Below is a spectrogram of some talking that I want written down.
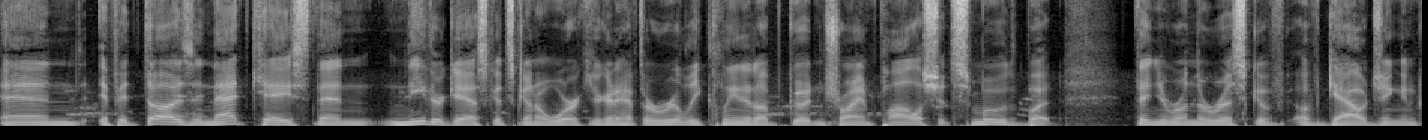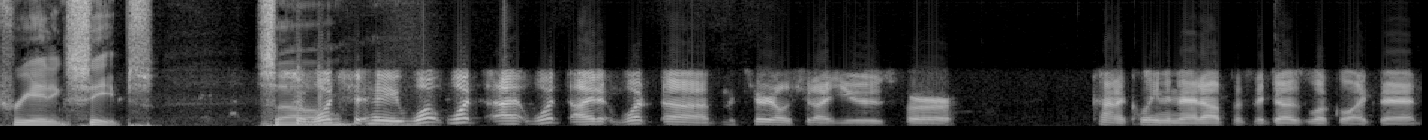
And if it does, in that case, then neither gasket's going to work. You're going to have to really clean it up good and try and polish it smooth. But then you run the risk of, of gouging and creating seeps. So, So what? Should, hey, what what uh, what item, what uh, material should I use for kind of cleaning that up if it does look like that?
